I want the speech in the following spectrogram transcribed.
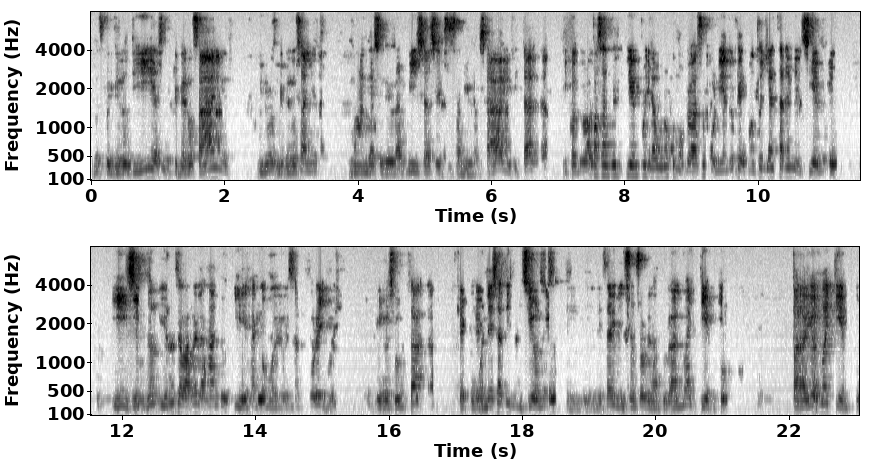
los primeros días, los primeros años, y uno los primeros años manda a celebrar misas en sus aniversarios y tal. Y cuando va pasando el tiempo ya uno como que va suponiendo que de pronto ya están en el cielo y, y uno se va relajando y deja como de rezar por ellos. Y resulta que como en esas dimensiones, en esa dimensión sobrenatural no hay tiempo, para Dios no hay tiempo.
